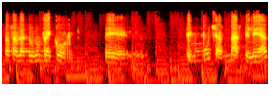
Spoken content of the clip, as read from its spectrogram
Estás hablando de un récord de, muchas más peleas.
